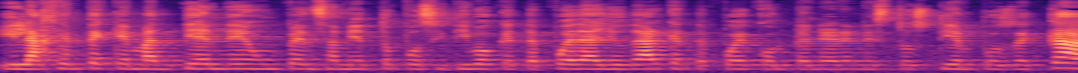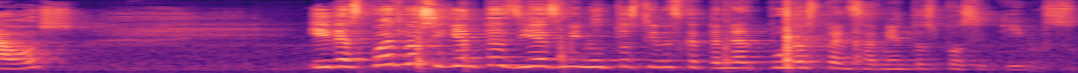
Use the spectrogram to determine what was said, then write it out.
y la gente que mantiene un pensamiento positivo que te puede ayudar, que te puede contener en estos tiempos de caos. Y después los siguientes 10 minutos tienes que tener puros pensamientos positivos.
